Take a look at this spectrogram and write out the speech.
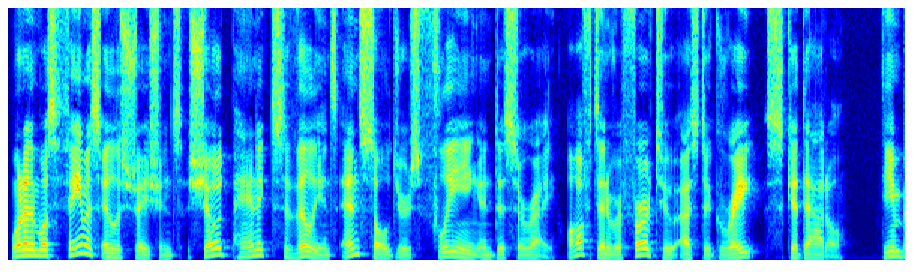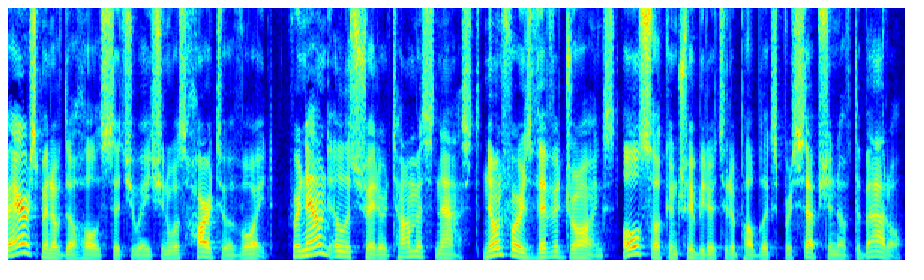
One of the most famous illustrations showed panicked civilians and soldiers fleeing in disarray, often referred to as the Great Skedaddle. The embarrassment of the whole situation was hard to avoid. Renowned illustrator Thomas Nast, known for his vivid drawings, also contributed to the public's perception of the battle.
